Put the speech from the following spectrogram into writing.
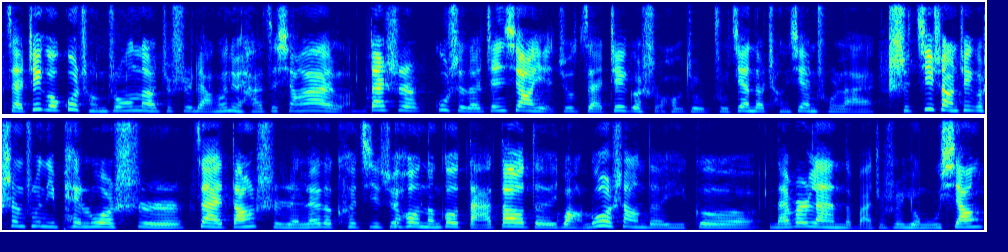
在这个过程中呢，就是两个女孩子相爱了，但是故事的真相也就在这个时候就逐渐的呈现出来。实际上，这个圣朱尼佩洛是在当时人类的科技最后能够达到的网络上的一个 Neverland 吧，就是永无乡。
